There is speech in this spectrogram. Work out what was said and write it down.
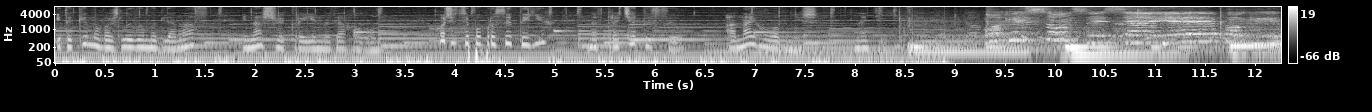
і такими важливими для нас і нашої країни загалом. Хочеться попросити їх не втрачати сил, а найголовніше надії. Поки сонце сяє, поки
